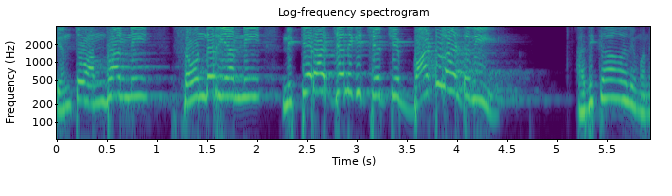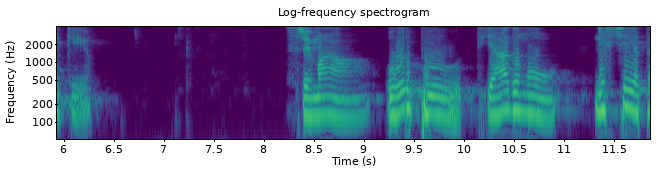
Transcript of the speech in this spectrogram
ఎంతో అందాన్ని సౌందర్యాన్ని నిత్యరాజ్యానికి చేర్చే బాటు లాంటిది. అది కావాలి మనకి. శ్రమ ఓర్పు త్యాగము నిశ్చయత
